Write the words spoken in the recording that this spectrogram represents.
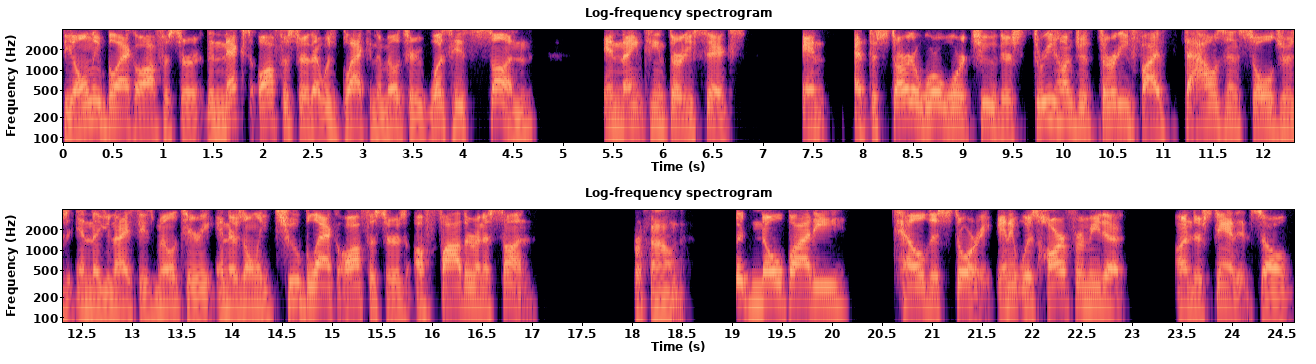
The only black officer, the next officer that was black in the military was his son in 1936. And at the start of World War II, there's 335,000 soldiers in the United States military, and there's only two black officers, a father and a son. Profound. Could nobody tell this story? And it was hard for me to understand it. So,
